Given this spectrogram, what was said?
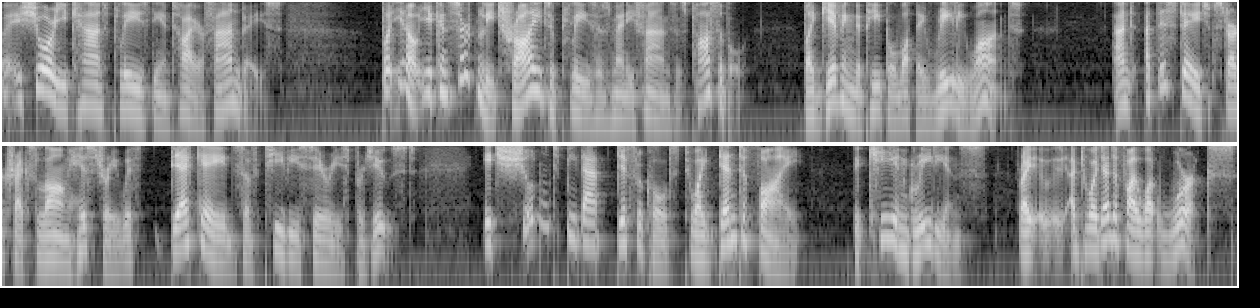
Uh, sure, you can't please the entire fan base, but you know, you can certainly try to please as many fans as possible by giving the people what they really want. And at this stage of Star Trek's long history, with decades of TV series produced, it shouldn't be that difficult to identify the key ingredients, right? Uh, to identify what works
